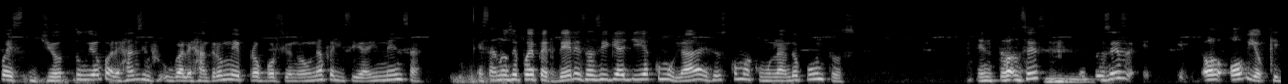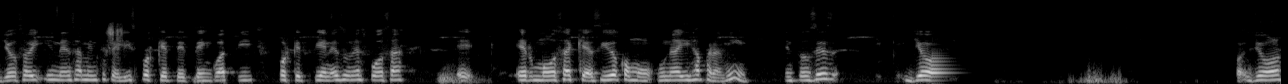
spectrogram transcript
pues yo tuve a Hugo Alejandro, Hugo Alejandro me proporcionó una felicidad inmensa. Esa no se puede perder, esa sigue allí acumulada, eso es como acumulando puntos. Entonces, entonces obvio que yo soy inmensamente feliz porque te tengo a ti, porque tienes una esposa eh, hermosa que ha sido como una hija para mí. Entonces, yo, yo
